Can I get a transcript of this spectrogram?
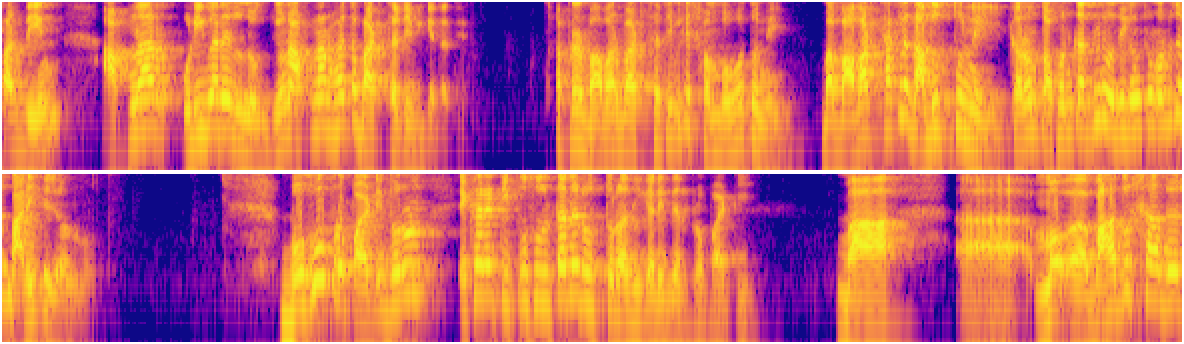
ফারদিন, আপনার পরিবারের লোকজন, আপনার হয়তো বার্থ সার্টিফিকেট আছে। আপনার বাবার বার্থ সার্টিফিকেট সম্ভবত নেই। বা বাবার থাকলে দাদুর তো নেই, কারণ তখনকার দিনে অধিকাংশ মানুষের বাড়িতে জন্ম। বহু প্রপার্টি ধরুন, এখানে টিপু সুলতানের উত্তরাধিকারীদের প্রপার্টি বা বাহাদুর শাহদের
